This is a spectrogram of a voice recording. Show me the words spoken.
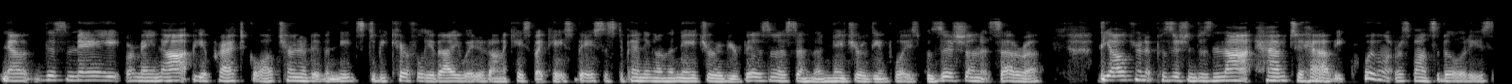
Now, this may or may not be a practical alternative and needs to be carefully evaluated on a case by case basis, depending on the nature of your business and the nature of the employee's position, et cetera. The alternate position does not have to have equivalent responsibilities,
